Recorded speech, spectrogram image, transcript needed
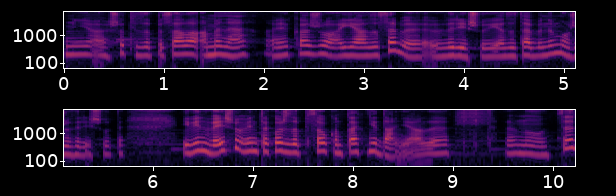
мені, а що ти записала, а мене? А я кажу, а я за себе вирішую, я за тебе не можу вирішувати. І він вийшов, він також записав контактні дані, але е, ну, це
